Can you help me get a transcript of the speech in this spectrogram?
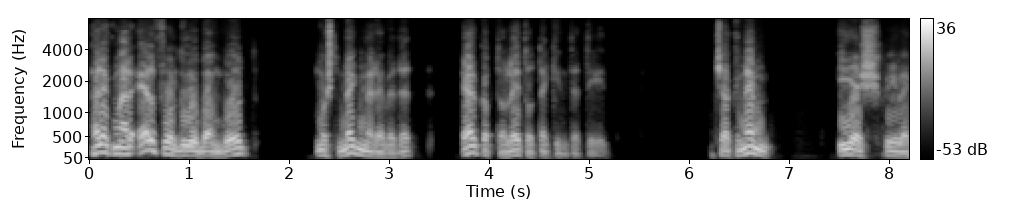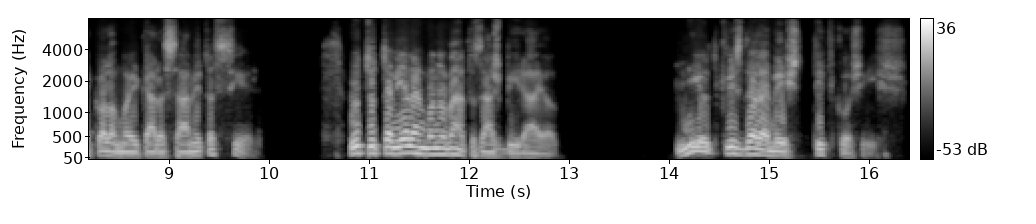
Helek már elfordulóban volt, most megmerevedett, elkapta Leto tekintetét. Csak nem ilyesféle kalamaikára számít a szél. Úgy tudtam, jelen van a változás bírája. Nyílt küzdelem és titkos is,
